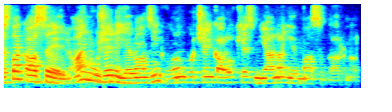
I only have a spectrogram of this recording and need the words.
հստակ ասել այն ուժերը եւ անձինք, որոնք որ չեն կարող քեզ միանալ եւ մասը դառնալ։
